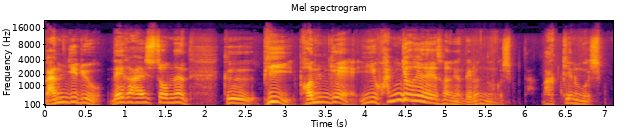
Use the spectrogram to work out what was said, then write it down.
난기류 내가 할수 없는 그 비 번개 이 환경에 대해서 그냥 내려놓는 것입니다 맡기는 것입니다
